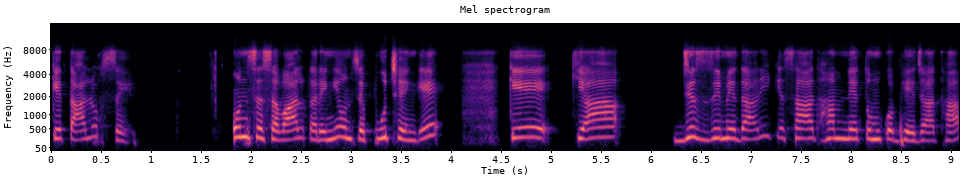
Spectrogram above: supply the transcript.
کے تعلق سے ان سے سوال کریں گے، ان سے پوچھیں گے کہ کیا جس ذمہ داری کے ساتھ ہم نے تم کو بھیجا تھا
